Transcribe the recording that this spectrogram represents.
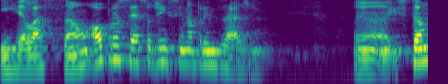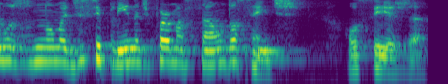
em relação ao processo de ensino-aprendizagem. Uh, estamos numa disciplina de formação docente, ou seja,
